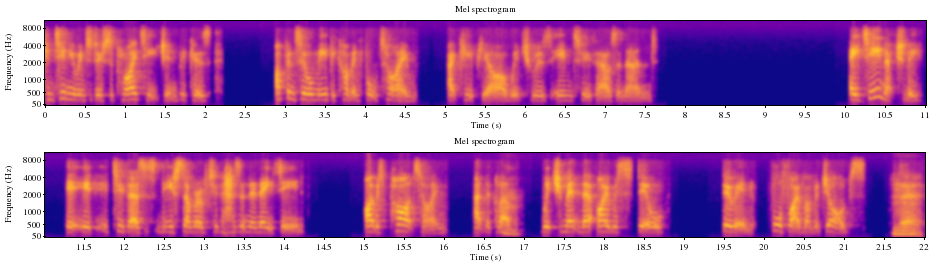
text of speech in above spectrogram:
continuing to do supply teaching because up until me becoming full time at QPR, which was in 2018, actually, it, it, it 2000, the summer of 2018, I was part time at the club, mm. which meant that I was still doing four or five other jobs mm.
